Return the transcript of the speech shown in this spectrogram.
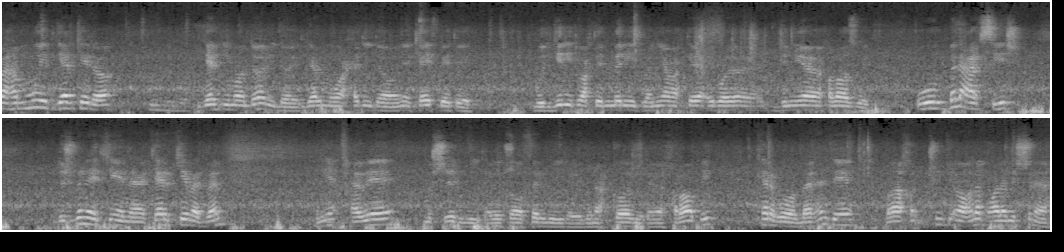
و همو يتقال كده قال إيمان داري دا قال موحدي دا ونيا كيف بيته بودجريت وقت المريض ونيا وقت عبا الدنيا خلاص بيت وبالعكسيش دشبنا يتكينا كرب كيف بن ونيا أوي مشرك بيت أوي كافر بيت أوي جناحكار بيت أوي خراب بيت كرب وبن هنده وآخر چونك أغلب عالم الشنة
